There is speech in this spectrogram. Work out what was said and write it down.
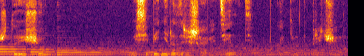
что еще вы себе не разрешали делать по каким-то причинам.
